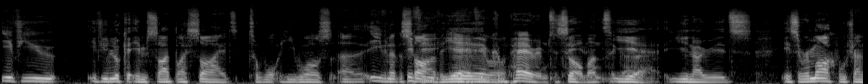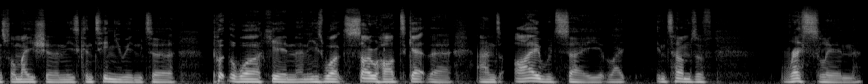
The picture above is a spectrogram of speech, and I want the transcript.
if you if you look at him side by side to what he was, uh, even at the start you, of the yeah, year, if you or- compare him to See, twelve months ago, Yeah, you know, it's it's a remarkable transformation, and he's continuing to put the work in, and he's worked so hard to get there. And I would say, like in terms of wrestling,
